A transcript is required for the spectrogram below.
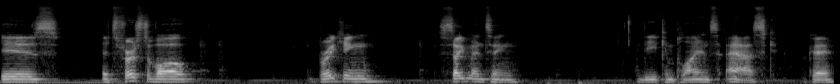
is it's first of all breaking, segmenting the compliance ask, okay,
